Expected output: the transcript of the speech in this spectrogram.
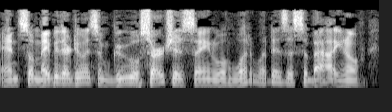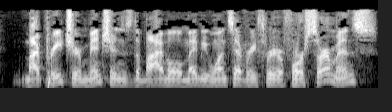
and so maybe they're doing some Google searches saying, well, what what is this about? You know, my preacher mentions the Bible maybe once every three or four sermons.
